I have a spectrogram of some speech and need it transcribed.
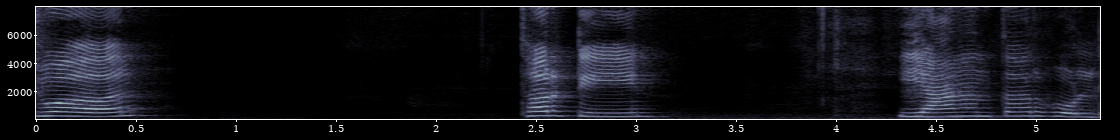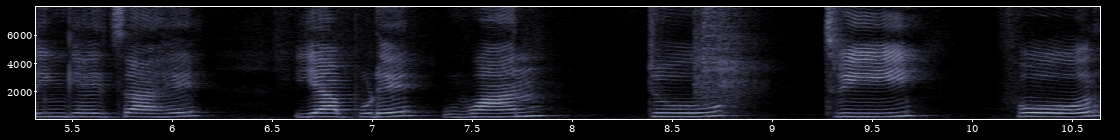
ट्वेल्व थर्टीन यानंतर होल्डिंग घ्यायचं आहे. यापुढे one two three four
